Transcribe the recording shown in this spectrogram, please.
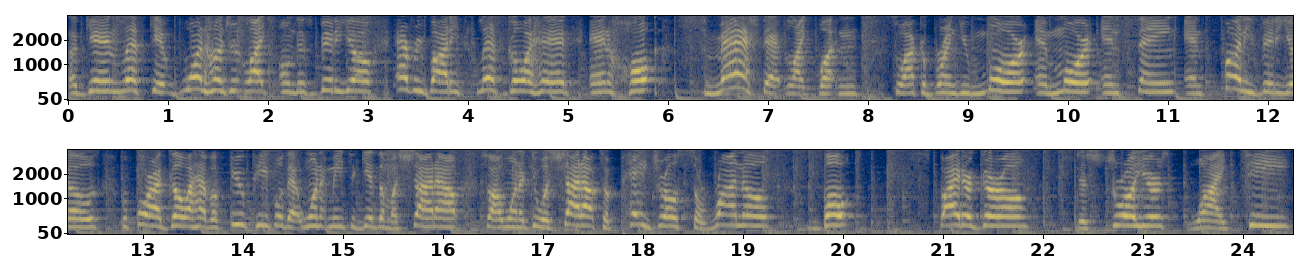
Again, let's get 100 likes on this video. Everybody, let's go ahead and Hulk smash that like button so I could bring you more and more insane and funny videos. Before I go, I have a few people that wanted me to give them a shout out. So I want to do a shout out to Pedro Serrano, Bolt, Spider Girl, Destroyers, YT,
